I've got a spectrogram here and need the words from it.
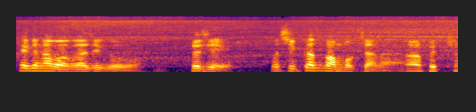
퇴근하고 와가지고. 그지? 뭐집 가서 밥 먹잖아. 아, 그렇죠.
